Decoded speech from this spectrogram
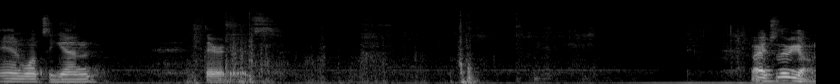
And once again, there it is. All right, so there we go.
